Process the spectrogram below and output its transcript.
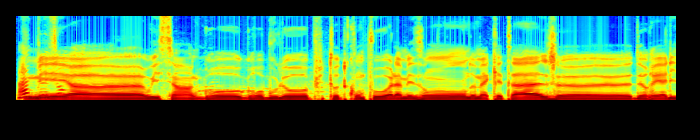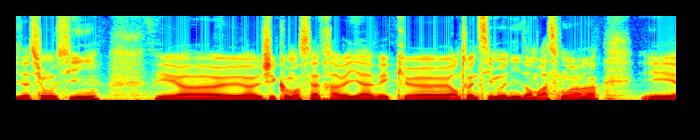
Ah, Mais euh, oui, c'est un gros gros boulot, plutôt de compo à la maison, de maquettage, euh, de réalisation aussi. Et euh, j'ai commencé à travailler avec Antoine Simoni d'Embrasse-moi et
